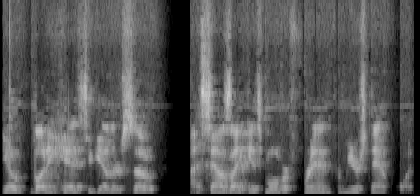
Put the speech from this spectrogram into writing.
you know, butting heads together? So it sounds like it's more of a friend from your standpoint.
